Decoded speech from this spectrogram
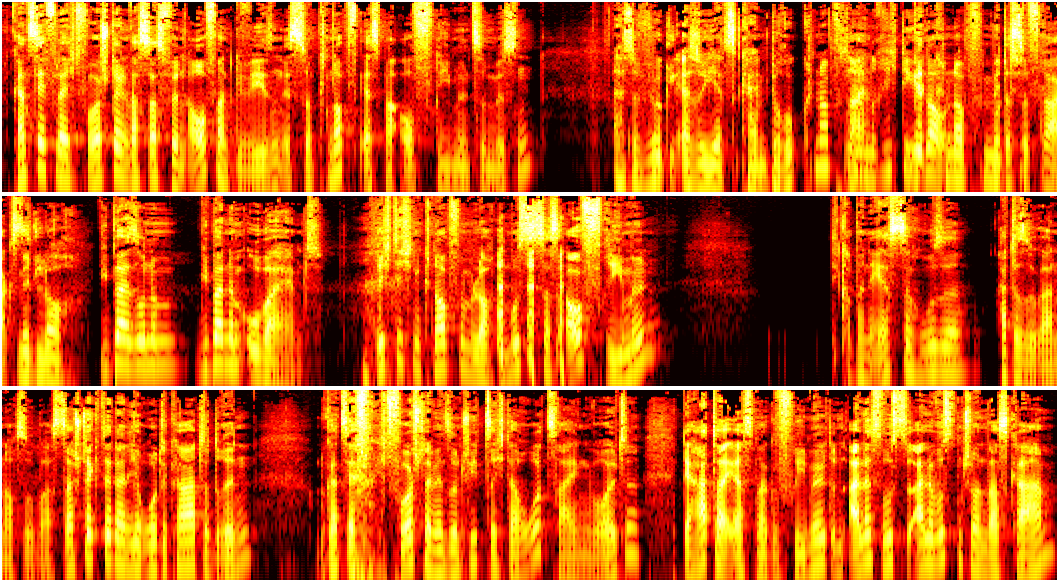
Du kannst dir vielleicht vorstellen, was das für ein Aufwand gewesen ist, so einen Knopf erstmal auffriemeln zu müssen. Also wirklich, also jetzt kein Druckknopf, sondern ein richtiger genau, Knopf gut, mit, dass du fragst. mit Loch. Wie bei so einem, wie bei einem Oberhemd. Richtig ein Knopf im Loch. Du musstest das auffriemeln. Ich glaube, meine erste Hose hatte sogar noch sowas. Da steckte dann die rote Karte drin. Und du kannst dir vielleicht vorstellen, wenn so ein Schiedsrichter rot zeigen wollte, der hat da erstmal gefriemelt und alles wusste, alle wussten schon, was kam.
